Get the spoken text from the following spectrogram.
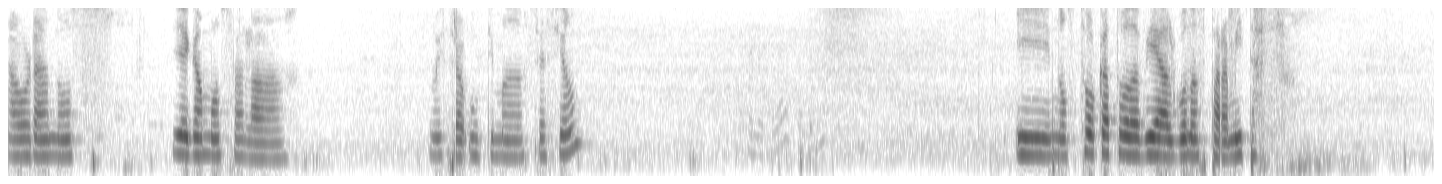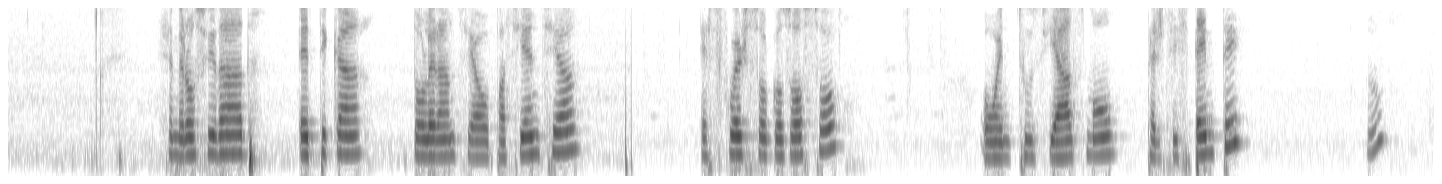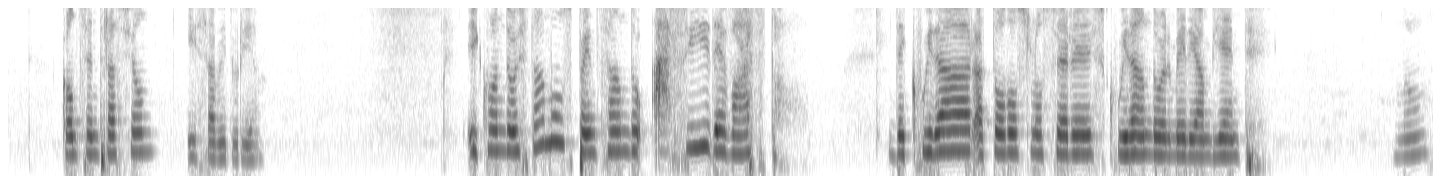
Ahora nos llegamos a la nuestra última sesión. Y nos toca todavía algunas paramitas. Generosidad, ética, tolerancia o paciencia, esfuerzo gozoso o entusiasmo persistente, concentración y sabiduría. Y cuando estamos pensando así de vasto, de cuidar a todos los seres, cuidando el medio ambiente, ¿no?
